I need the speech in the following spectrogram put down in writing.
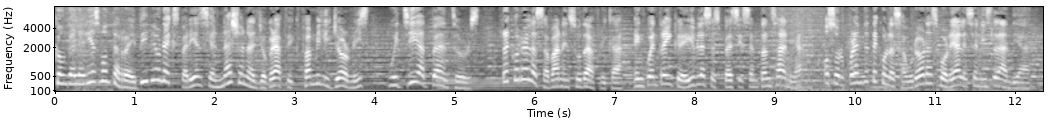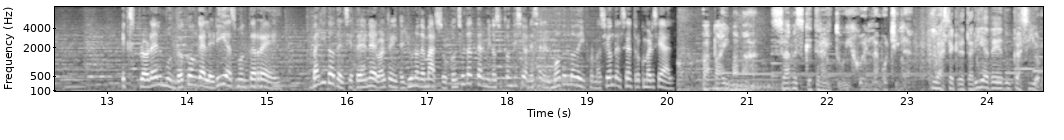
Con Galerías Monterrey vive una experiencia National Geographic Family Journeys with G Adventures. Recorre la sabana en Sudáfrica, encuentra increíbles especies en Tanzania o sorpréndete con las auroras boreales en Islandia. Explora el mundo con Galerías Monterrey. Válido del 7 de enero al 31 de marzo. Consulta términos y condiciones en el módulo de información del centro comercial. Papá y mamá, ¿sabes qué trae tu hijo en la mochila? La Secretaría de Educación,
